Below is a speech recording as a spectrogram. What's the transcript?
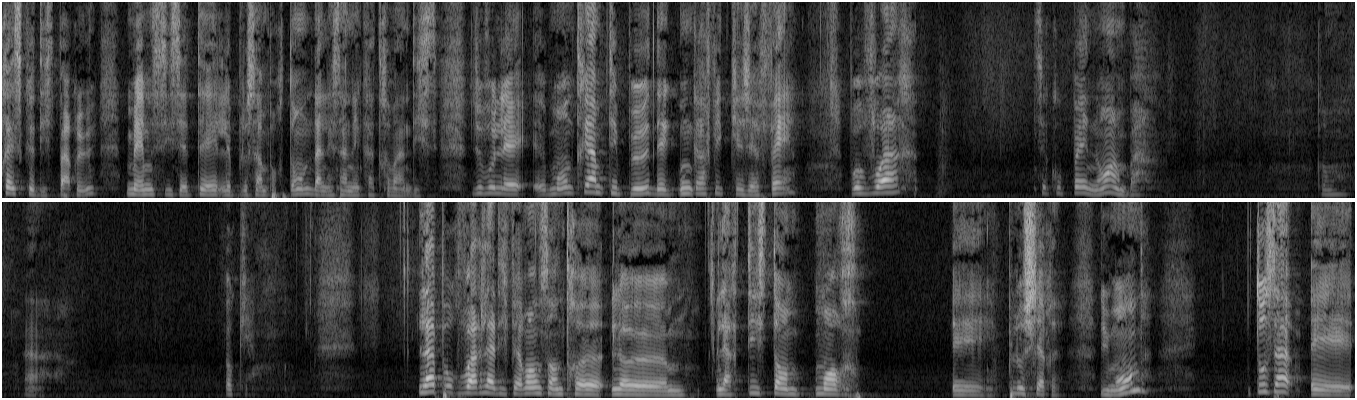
presque disparu, même si c'était le plus important dans les années 90. Je voulais euh, montrer un petit peu un graphique que j'ai fait pour voir. C'est coupé, non, en bas? Ah. Ok. Là, pour voir la différence entre l'artiste mort et plus cher du monde, tout ça est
